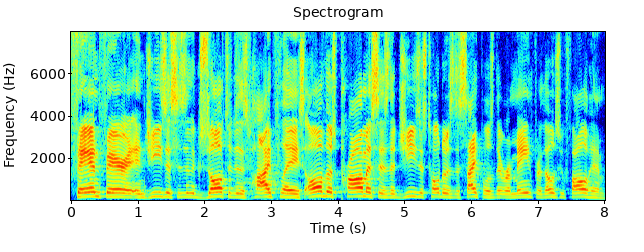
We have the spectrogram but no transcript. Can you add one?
fanfare, and Jesus isn't exalted to this high place, all those promises that Jesus told to his disciples that remain for those who follow him,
